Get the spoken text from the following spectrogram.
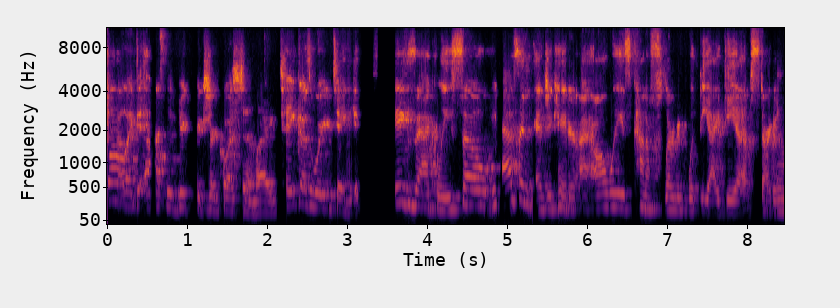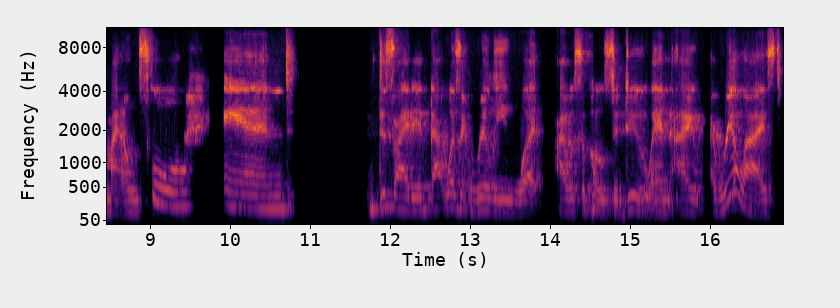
Well, I like to ask the big picture question, like take us where you take it. Exactly. So, as an educator, I always kind of flirted with the idea of starting my own school. And decided that wasn't really what I was supposed to do. And I, I realized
